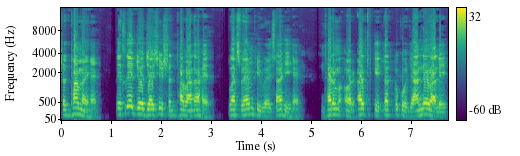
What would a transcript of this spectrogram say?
श्रद्धामय है, इसलिए जो जैसी श्रद्धा वाला है, वह स्वयं भी वैसा ही है। धर्म और अर्थ के तत्व को जानने वाले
